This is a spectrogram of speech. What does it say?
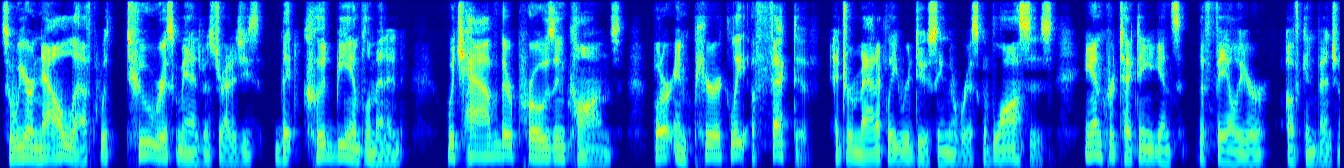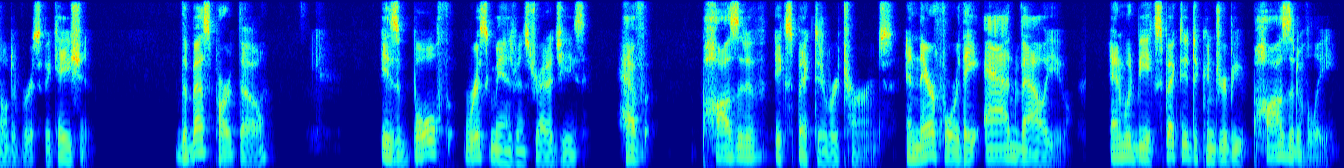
So we are now left with two risk management strategies that could be implemented, which have their pros and cons, but are empirically effective at dramatically reducing the risk of losses and protecting against the failure of conventional diversification. The best part, though, is both risk management strategies have positive expected returns, and therefore they add value and would be expected to contribute positively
